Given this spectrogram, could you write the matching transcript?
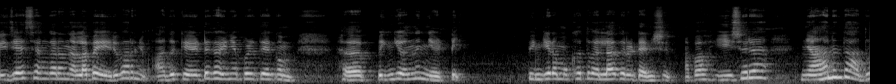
വിജയശങ്കർ എന്നുള്ള പേര് പറഞ്ഞു. അത് കേട്ട് കഴിഞ്ഞപ്പോഴത്തേക്കും പിങ്കി ഒന്ന് ഞെട്ടി. പിങ്കിയുടെ മുഖത്ത് വല്ലാത്തൊരു ടെൻഷൻ. അപ്പോൾ ഈശ്വര ഞാനെന്താ അത്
